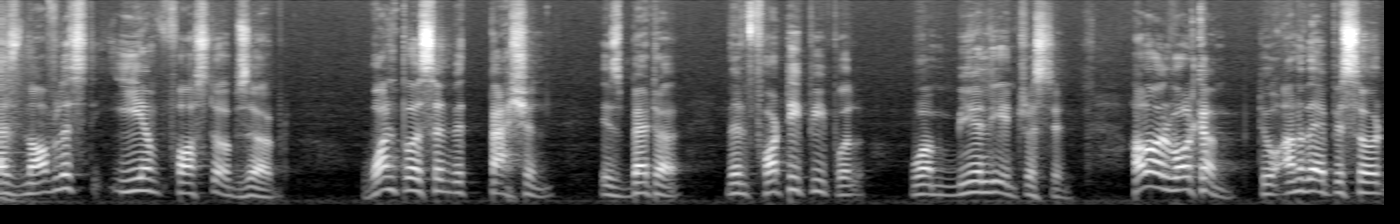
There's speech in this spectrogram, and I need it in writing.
As novelist E.M. Forster observed, one person with passion is better than 40 people who are merely interested. Hello and welcome to another episode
